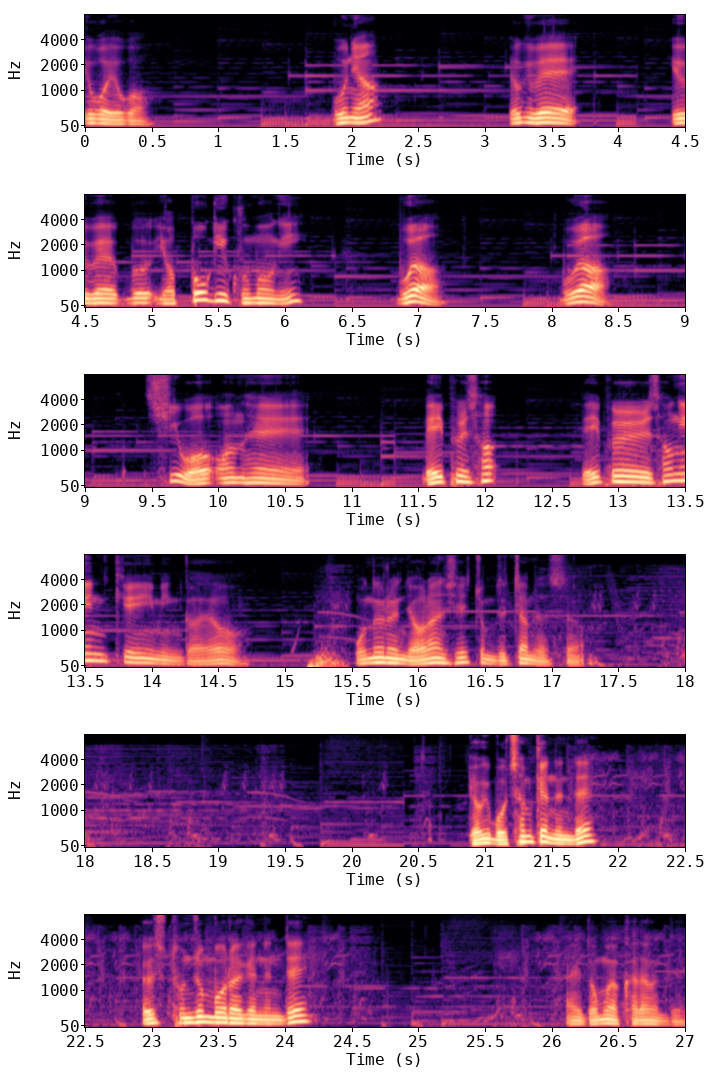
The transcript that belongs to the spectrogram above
요거 요거. 뭐냐? 여기 왜 여기 왜뭐 엿보기 구멍이? 뭐야? 뭐야? 시워언해 메이플 서 메이플 성인 게임인가요? 오늘은 11시? 좀 늦잠 잤어요. 여기 못 참겠는데? 여기서 돈 좀 벌어야겠는데? 아니 너무 약하다 근데.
